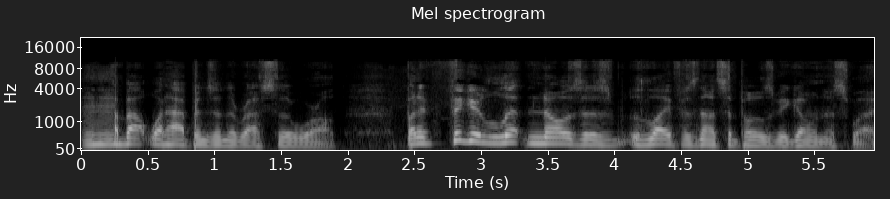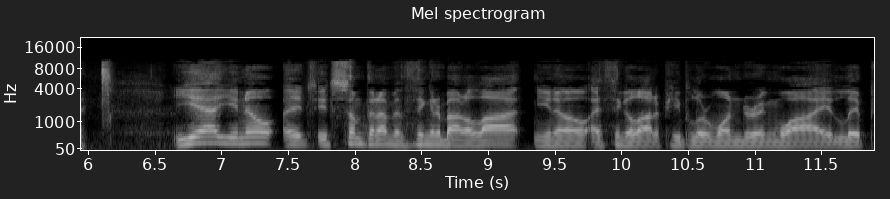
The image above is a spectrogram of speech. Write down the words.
Mm-hmm. about what happens in the rest of the world. But I figure Lip knows that his life is not supposed to be going this way. Yeah, you know, it's it's something I've been thinking about a lot. You know, I think a lot of people are wondering why Lip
